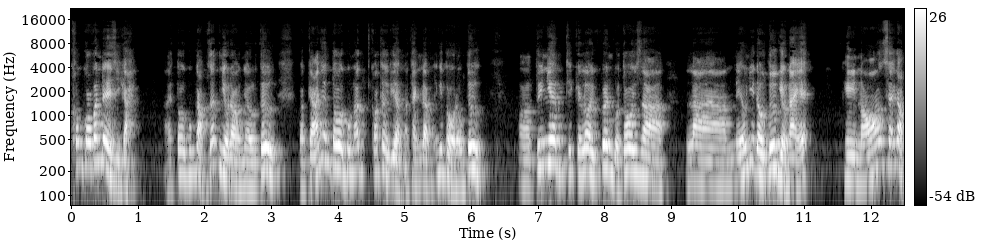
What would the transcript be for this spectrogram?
không có vấn đề gì cả. À, tôi cũng gặp rất nhiều đầu nhà đầu tư và cá nhân tôi cũng đã có thời điểm mà thành lập những cái tổ đầu tư. À, tuy nhiên thì cái lời khuyên của tôi là là nếu như đầu tư kiểu này ấy thì nó sẽ gặp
